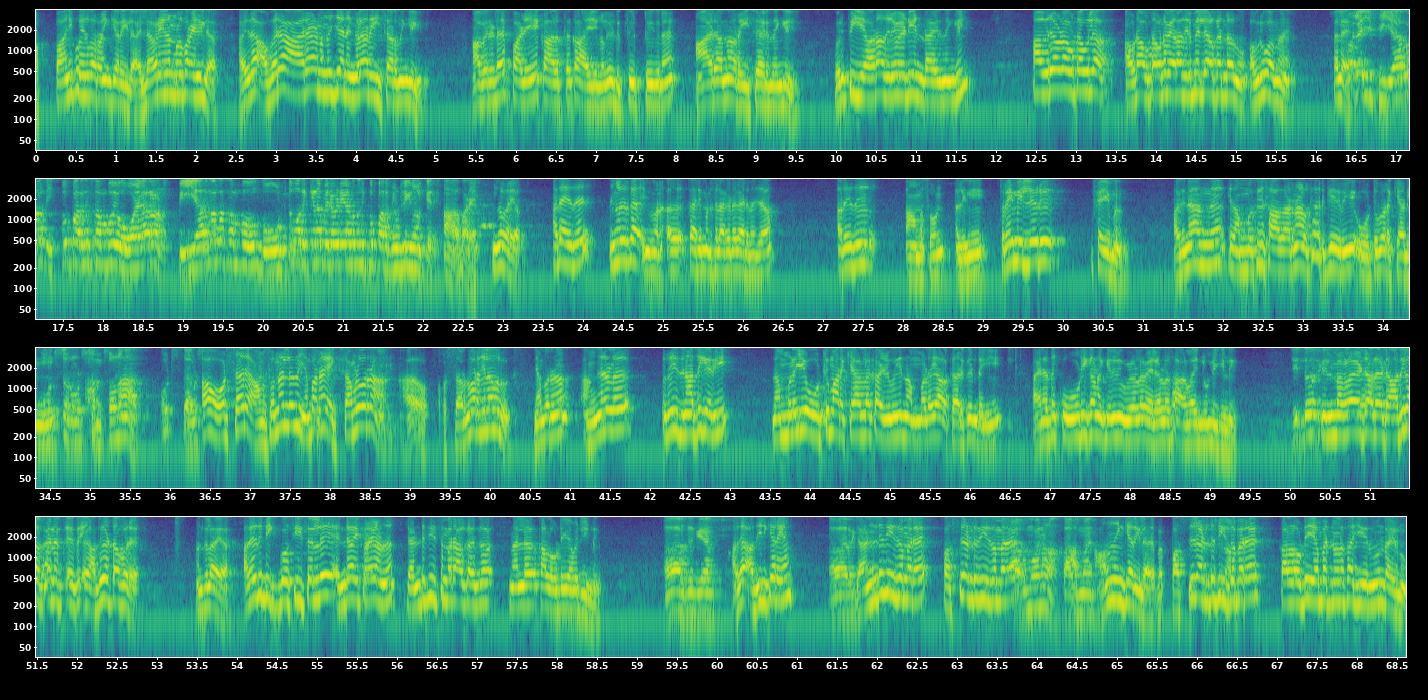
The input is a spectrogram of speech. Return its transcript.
അപ്പാനി പോയത് പറയാൻ എനിക്കറിയില്ല. എല്ലാവരെയും നമ്മൾ പറയില്ല അതായത് അവരാരാണെന്ന് ജനങ്ങളെ അറിയിച്ചായിരുന്നെങ്കിൽ അവരുടെ പഴയ കാലത്തെ കാര്യങ്ങൾ എടുത്തിട്ട് ഇങ്ങനെ ആരാന്ന് അറിയിച്ചായിരുന്നെങ്കിൽ ഒരു പി ആർ അതിനു വേണ്ടി ഉണ്ടായിരുന്നെങ്കിൽ അവരവിടെ ഔട്ടാവില്ല അവിടെ ഔട്ടാവേണ്ട വേറെ അതിലും വലിയ ആൾക്കാരുണ്ടായിരുന്നു. അവർ വന്നേ. അല്ലേ? അല്ല ഈ പി ആർ ഇപ്പൊ പറഞ്ഞ സംഭവം ഒ ആർ ആണ്. പി ആർ എന്ന് പറഞ്ഞ സംഭവം വോട്ട് മറിക്കുന്ന പരിപാടിയാണെന്ന് ഇപ്പൊ പറഞ്ഞുകൊണ്ടിരിക്കുന്ന ആൾക്കാർ ആ പറയാം. ഇന്ന് പറയാം. അതായത് നിങ്ങളൊരു കാര്യം മനസ്സിലാക്കേണ്ട കാര്യം എന്ന് വെച്ചാൽ അതായത് ആമസോൺ അല്ലെങ്കിൽ ഇത്രയും വലിയൊരു ഫെയിം അതിനന്ന് നമുക്ക് സാധാരണ ആൾക്കാർക്ക് കയറി വോട്ട് പറയുകയാണെങ്കിൽ ആ. ഹോട്ട്സ്റ്റാർ ആമസോൺ അല്ലെന്ന് ഞാൻ പറഞ്ഞ എക്സാമ്പിൾ പറഞ്ഞ. ആ ഹോട്ട്സ്റ്റാർ എന്ന് പറഞ്ഞില്ലെന്നുള്ളൂ ഞാൻ പറഞ്ഞ അങ്ങനെയുള്ള ഒരു ഇതിനകത്ത് കയറി നമ്മൾ ഈ വോട്ട് മറയ്ക്കാനുള്ള കഴിവ് നമ്മുടെ ആൾക്കാർക്ക് ഉണ്ടെങ്കിൽ അതിനകത്ത് കോടിക്കണക്കിന് രൂപയുള്ള വിലയുള്ള സാധനങ്ങൾ അതിന്റെ ഉള്ളിലേക്കുണ്ട് സിനിമകളായിട്ട് ഫിൽമുകളായിട്ട് അതായിട്ട് അത് കേൾക്കാൻ അത് കേട്ടാ പോരെ. മനസ്സിലായ? അതായത് ബിഗ് ബോസ് സീസണിൽ എന്റെ അഭിപ്രായമാണ് രണ്ട് സീസൺ വരെ ആൾക്കാർക്ക് നല്ല കളൗട്ട് ചെയ്യാൻ പറ്റിയിട്ടുണ്ട്. അതെ അത് എനിക്കറിയാം. രണ്ട് സീസൺ വരെ ഫസ്റ്റ് രണ്ട് സീസൺ വരെ അതൊന്നും എനിക്കറിയില്ല. ഫസ്റ്റ് രണ്ട് സീസൺ വരെ കളൗട്ട് ചെയ്യാൻ പറ്റുന്ന സജ്ജീകരണം ഉണ്ടായിരുന്നു.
